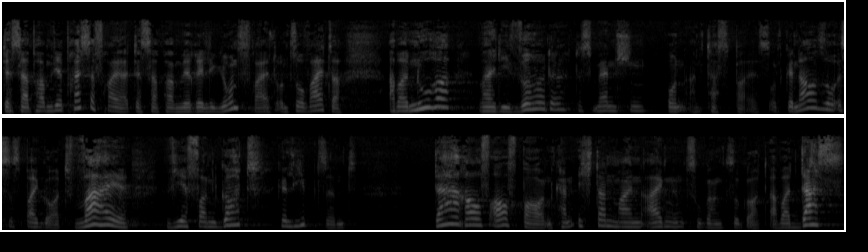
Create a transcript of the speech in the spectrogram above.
deshalb haben wir Pressefreiheit, deshalb haben wir Religionsfreiheit und so weiter. Aber nur, weil die Würde des Menschen unantastbar ist. Und genauso ist es bei Gott, weil wir von Gott geliebt sind. Darauf aufbauen kann ich dann meinen eigenen Zugang zu Gott. Aber das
